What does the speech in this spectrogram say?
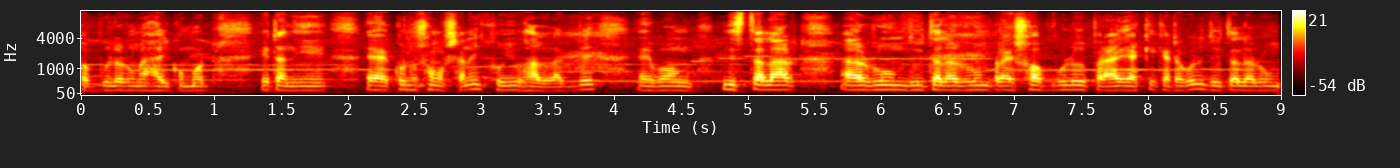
সবগুলো রুমে হাই কমোড এটা নিয়ে কোনো সমস্যা নেই, খুবই ভালো লাগবে। এবং নিচতলার রুম দুইতলার রুম প্রায় সবগুলো প্রায় একই ক্যাটাগরি দুইতলার রুম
